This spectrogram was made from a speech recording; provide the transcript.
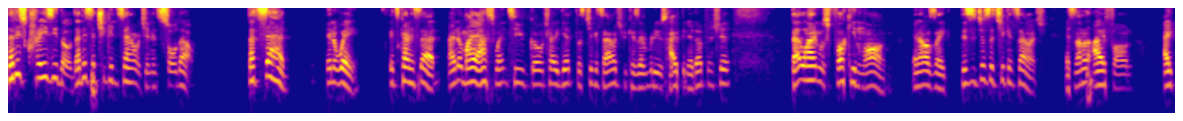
That is crazy though. That is a chicken sandwich and it's sold out. That's sad in a way. It's kind of sad. I know my ass went to go try to get this chicken sandwich because everybody was hyping it up and shit. That line was fucking long. And I was like, this is just a chicken sandwich. It's not an iPhone. I,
